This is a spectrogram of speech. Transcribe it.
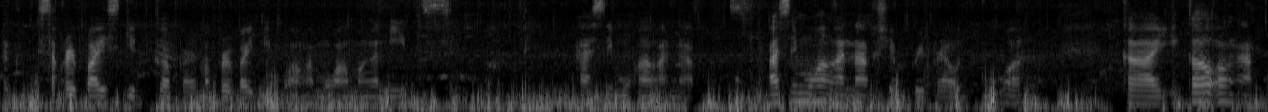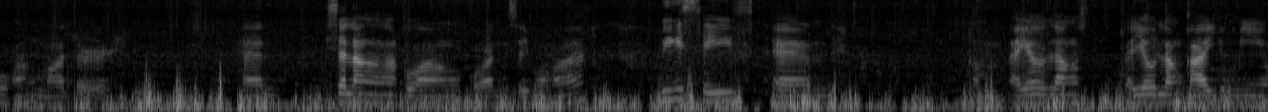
nag-sacrifice gid ka para ma-provide nimo ang amo ang mga needs as imuhang anak. As imuhang anak syempre proud ko ah. Kay ikaw ang ako ang mother. And isa lang ang ako ang kuan sa imo ha be safe and um, ayaw lang ayaw lang kayo mi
